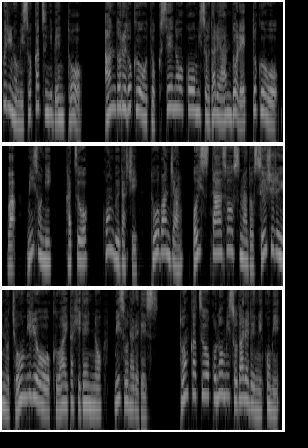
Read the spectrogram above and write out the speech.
ぷりの味噌カツに弁当。アンドルドクオー特製濃厚味噌ダレレッドクオーは味噌にカツオ、昆布だし、豆板醤、オイスターソースなど数種類の調味料を加えた秘伝の味噌ダレです。トンカツをこの味噌ダレで煮込み、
